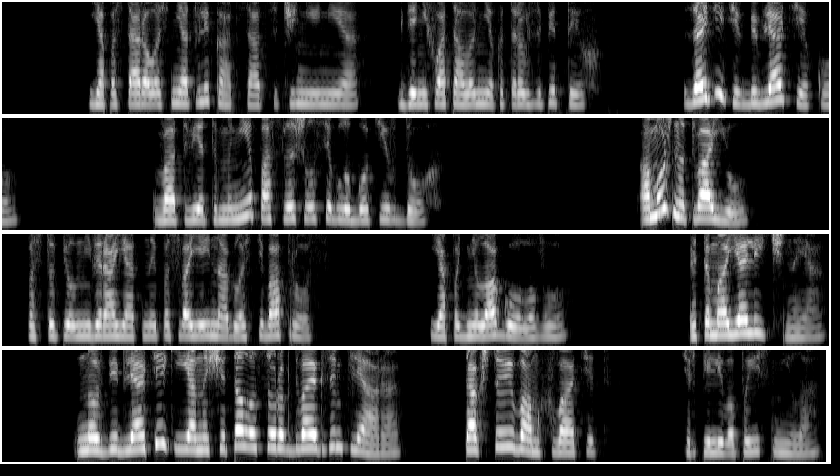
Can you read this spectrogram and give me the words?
Я постаралась не отвлекаться от сочинения, где не хватало некоторых запятых. Зайдите в библиотеку. В ответ мне послышался глубокий вдох. А можно твою? Поступил невероятный по своей наглости вопрос. Я подняла голову. Это моя личная. Но в библиотеке я насчитала сорок два экземпляра так что и вам хватит, терпеливо пояснила.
